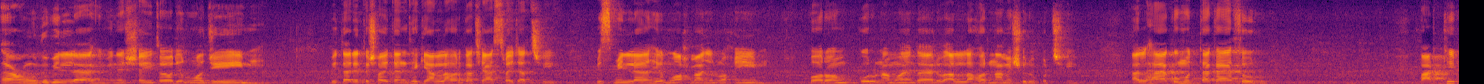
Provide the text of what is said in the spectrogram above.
আউযু বিল্লাহি মিনাশ শাইতানির বিতাড়িত শয়তান থেকে আল্লাহর কাছে আশ্রয় চাচ্ছি। বিসমিল্লাহির রহমানির রহিম। পরম করুণাময় দয়ালু আল্লাহর নামে শুরু করছি। আল্লাহ কুমুত্তাকাসুর পার্থিব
